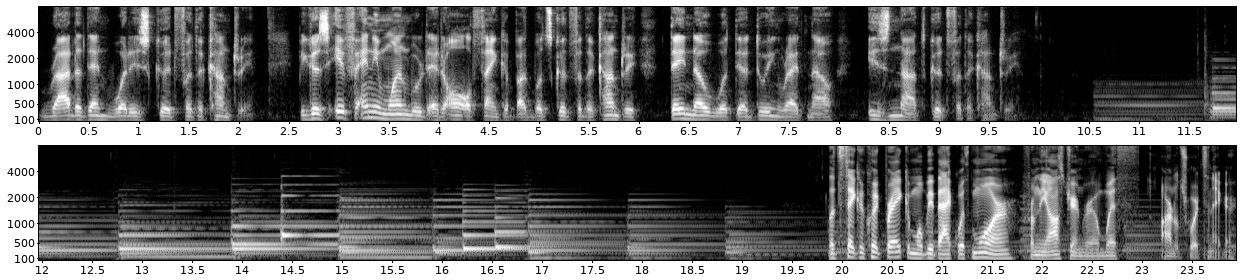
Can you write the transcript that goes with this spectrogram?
rather than what is good for the country. Because if anyone would at all think about what's good for the country, they know what they're doing right now is not good for the country. Let's take a quick break and we'll be back with more from the Austrian room with Arnold Schwarzenegger.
